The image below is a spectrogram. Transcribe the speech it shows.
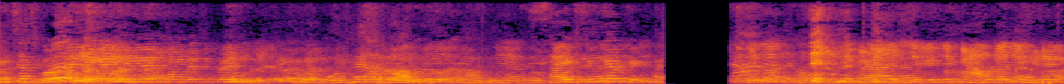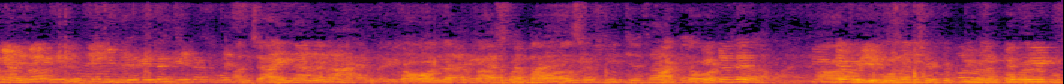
রিচার্জ করে। সাইড ফিঙ্গারপ্রিন্ট আর যাই নেবেন কভার একটা ট্রান্সফার কভার আছে কভার আর যদি মনে হচ্ছে একটু প্রিমিয়াম কভার এরকম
